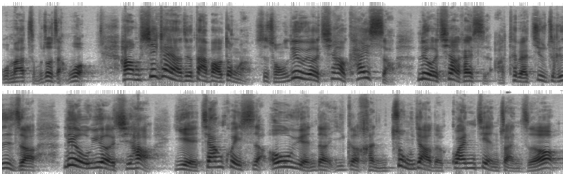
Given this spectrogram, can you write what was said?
我们要怎么做掌握？好，我们先看一下这个大暴动啊，是从六月七号开始啊，六月七号开始啊，特别要记住这个日子啊，六月七号也将会是欧元的一个很重要的关键转折哦。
